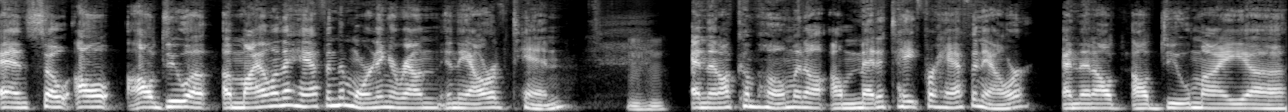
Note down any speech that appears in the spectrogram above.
And so I'll I'll do a, a mile and a half in the morning around in the hour of 10. Mm-hmm. And then I'll come home and I'll, I'll meditate for half an hour. And then I'll I'll do my uh,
